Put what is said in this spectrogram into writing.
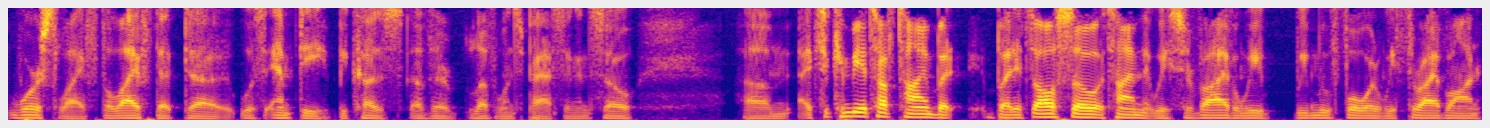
worse life, the life that uh, was empty because of their loved one's passing. And so Um, it can be a tough time, but but it's also a time that we survive and we we move forward, and we thrive on,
